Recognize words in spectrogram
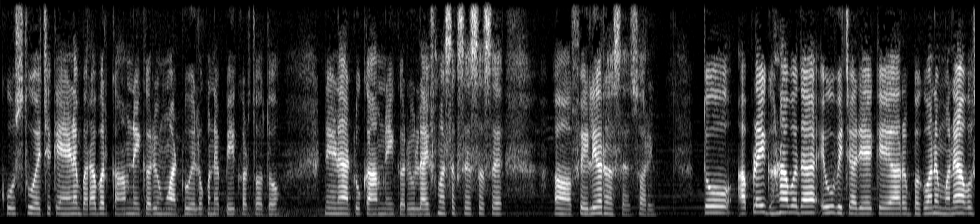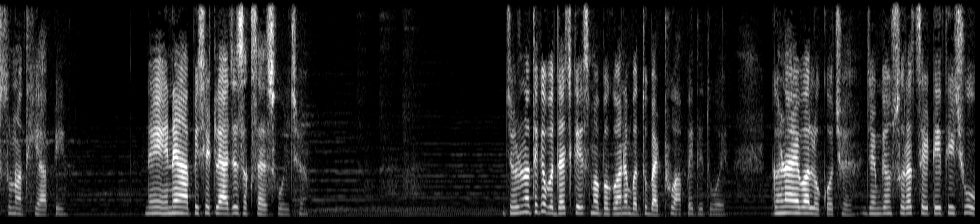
કોસતું હોય છે કે એણે બરાબર કામ નહીં કર્યું, હું આટલું એ લોકોને પે કરતો હતો, ને એણે આટલું કામ નહીં કર્યું લાઈફમાં સક્સેસ હશે ફેલિયર હશે સોરી તો આપણે ઘણા બધા એવું વિચારીએ કે યાર ભગવાને મને આ વસ્તુ નથી આપી. ને એને આપી છે એટલે આજે સક્સેસફુલ છે. જરૂર નથી કે બધા જ કેસમાં ભગવાને બધું બેઠું આપી દીધું હોય. ઘણા એવા લોકો છે, જેમ કે હું સુરત સિટીથી છું,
